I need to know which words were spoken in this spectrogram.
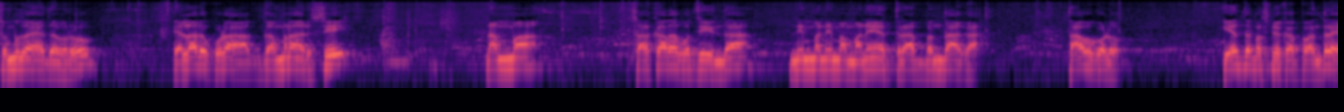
ಸಮುದಾಯದವರು ಎಲ್ಲರೂ ಕೂಡ ಗಮನ ಹರಿಸಿ ನಮ್ಮ ಸರ್ಕಾರ ವತಿಯಿಂದ ನಿಮ್ಮ ನಿಮ್ಮ ಮನೆ ಹತ್ರ ಬಂದಾಗ ತಾವುಗಳು ಏನಂತ ಬರೆಸ್ಬೇಕಪ್ಪ ಅಂದರೆ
